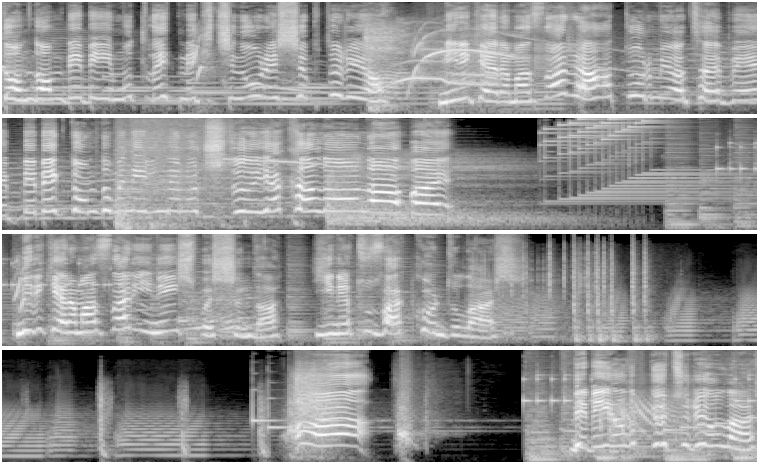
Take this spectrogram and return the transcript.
Domdom bebeği mutlu etmek için uğraşıp duruyor. Minik yaramazlar rahat durmuyor tabii. Bebek Domdom'un elinden uçtu. Yakala onu albay. Minik yaramazlar yine iş başında. Yine tuzak kurdular. Aa! Bebeği alıp götürüyorlar.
